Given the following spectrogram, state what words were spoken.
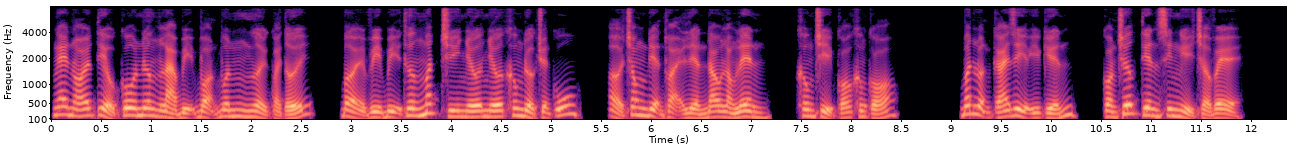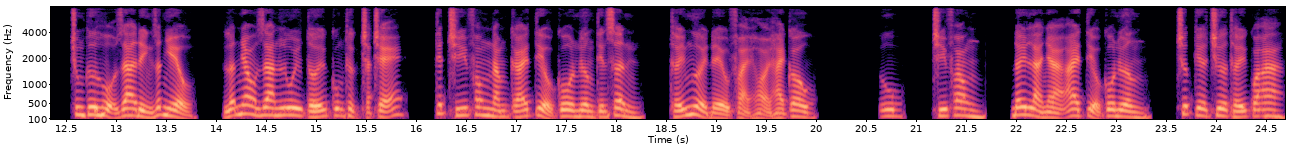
nghe nói tiểu cô nương là bị bọn buôn người quải tới, bởi vì bị thương mất trí nhớ nhớ không được chuyện cũ, ở trong điện thoại liền đau lòng lên, không chỉ có không có. Bất luận cái gì ý kiến, còn trước tiên xin nghỉ trở về. Trung cư hộ gia đình rất nhiều, lẫn nhau gian lui tới cũng thực chặt chẽ, tiết trí phong nắm cái tiểu cô nương tiến sân, thấy người đều phải hỏi hai câu. U, trí phong, đây là nhà ai tiểu cô nương, trước kia chưa thấy qua a.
